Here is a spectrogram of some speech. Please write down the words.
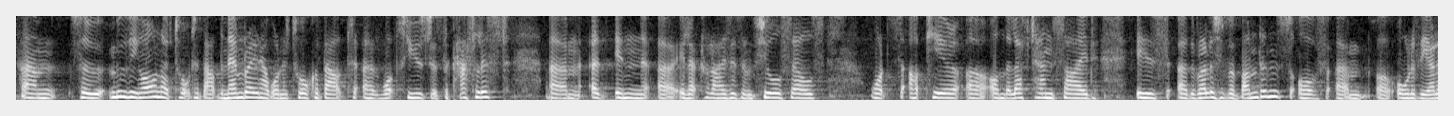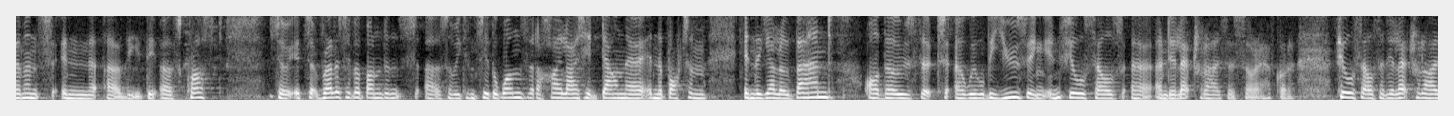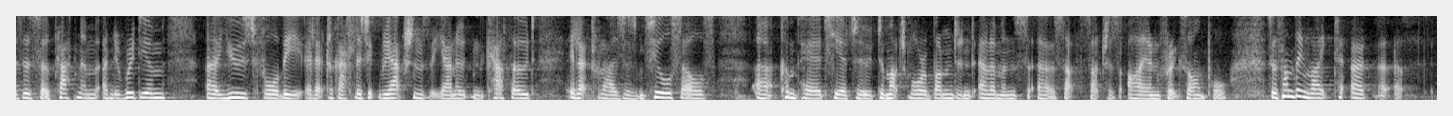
Um, so moving on, I've talked about the membrane. I want to talk about uh, what's used as the catalyst um, in uh, electrolyzers and fuel cells. What's up here uh, on the left-hand side is uh, the relative abundance of um, uh, all of the elements in uh, the, the, Earth's crust. So it's a relative abundance. Uh, so we can see the ones that are highlighted down there in the bottom in the yellow band are those that uh, we'll be using in fuel cells uh, and electrolyzers. Sorry, I've got a, fuel cells and electrolyzers. So platinum and iridium uh, used for the electrocatalytic reactions, the anode and the cathode, electrolyzers and fuel cells, uh, compared here to, to much more abundant elements uh, such, such as iron, for example. So something like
